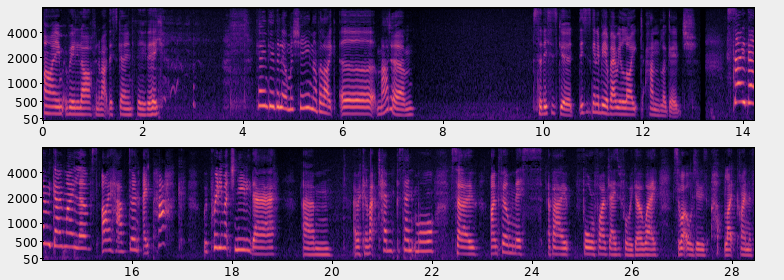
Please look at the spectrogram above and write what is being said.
I'm really laughing about this going through the going through the little machine. I'll be like, uh, madam. So this is good. This is going to be a very light hand luggage. So there we go, my loves. I have done a pack. We're pretty much nearly there. Um, I reckon about 10% more. So I'm filming this about four or five days before we go away. So what I will do is like kind of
